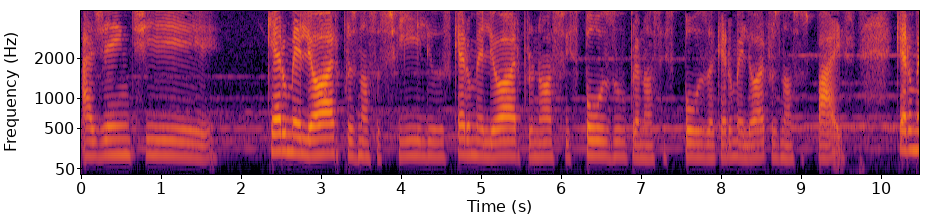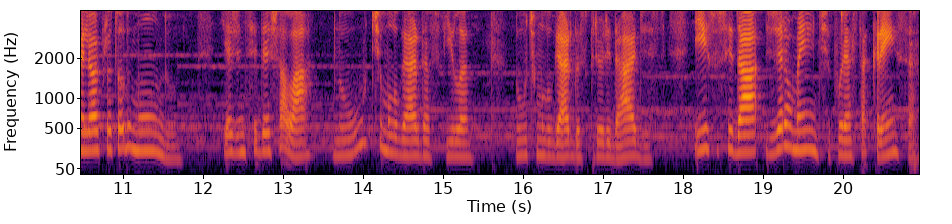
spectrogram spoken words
a gente quer o melhor para os nossos filhos, quer o melhor para o nosso esposo, para nossa esposa, quer o melhor para os nossos pais, quer o melhor para todo mundo. E a gente se deixa lá, no último lugar da fila, no último lugar das prioridades, e isso se dá geralmente por esta crença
